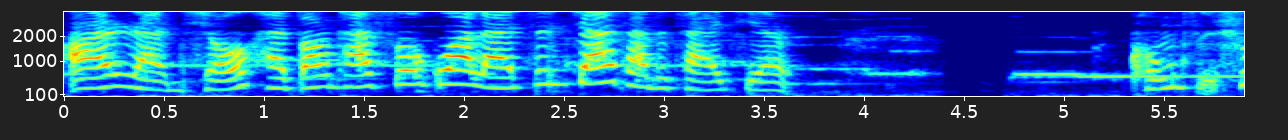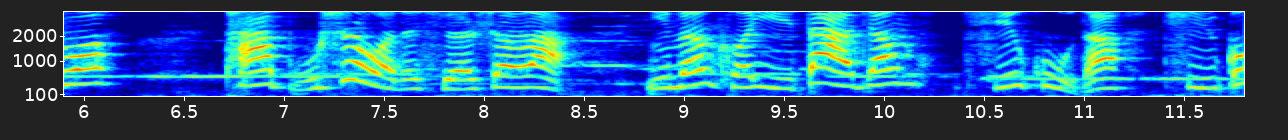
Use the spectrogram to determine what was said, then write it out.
而冉求还帮他搜刮来增加他的财钱。孔子说：“他不是我的学生了，你们可以大张旗鼓的去攻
